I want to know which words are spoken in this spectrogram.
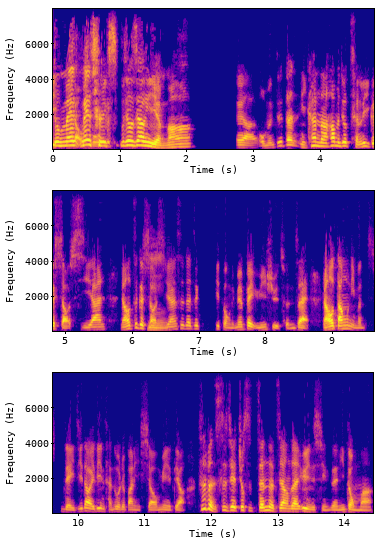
就 Matrix 不就这样演吗？对啊，我们这但你看呢、啊，他们就成立一个小西安，然后这个小西安是在这个系统里面被允许存在，嗯、然后当你们累积到一定程度，我就把你消灭掉。资本世界就是真的这样在运行的，你懂吗？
